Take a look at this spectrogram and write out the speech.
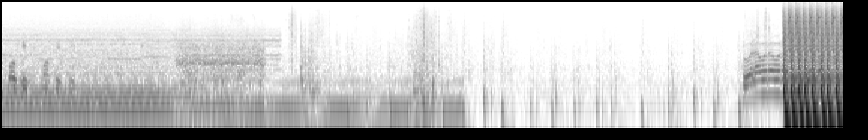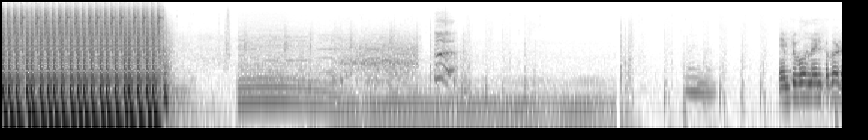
स्मोक इज़ स्मोक हो रहा हो एम टू फोर नाइन पकड़।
